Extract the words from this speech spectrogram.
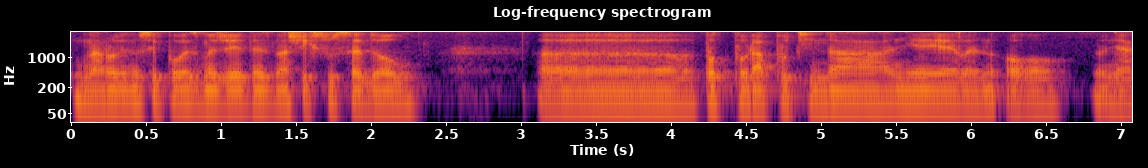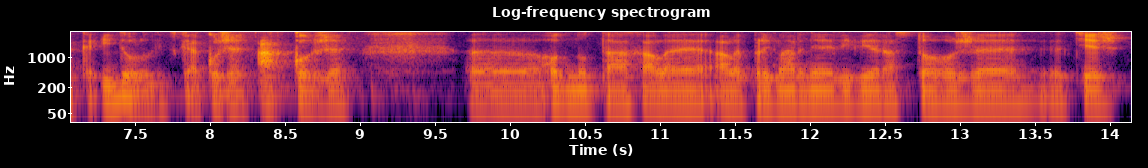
na rovinu si povedzme, že jeden z našich susedov e, podpora Putina nie je len o nejaké ideologické, akože, akože Eh, hodnotách, ale, ale primárne vyviera z toho, že tiež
